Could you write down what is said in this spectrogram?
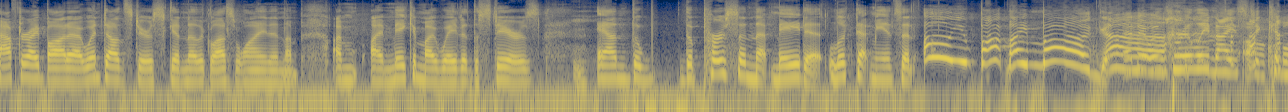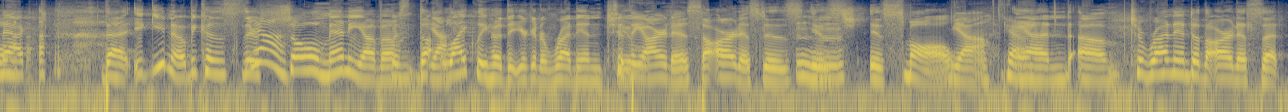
after I bought it, I went downstairs to get another glass of wine, and I'm I'm I'm making my way to the stairs, and the the person that made it looked at me and said, "Oh, you bought my mug," and it was really nice to connect that you know because there's Yeah. so many of them. Was- the yeah. likelihood that you're going to run into to the artist. the artist is is is small. yeah. Yeah. And um, to run into the artist that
